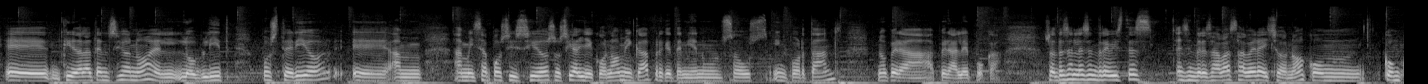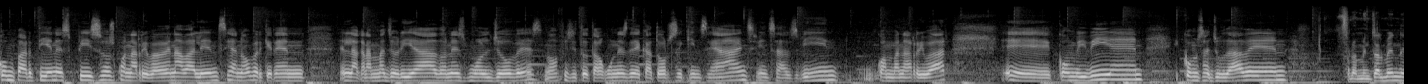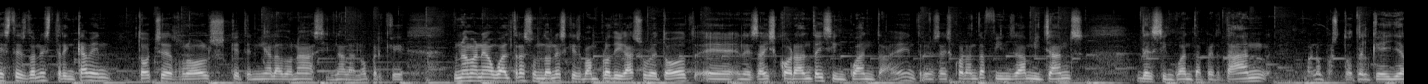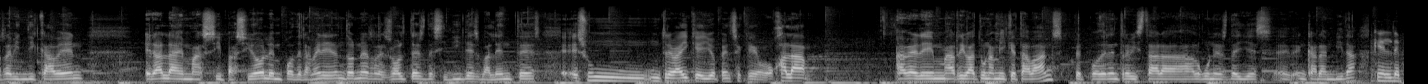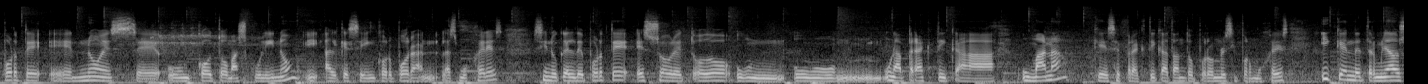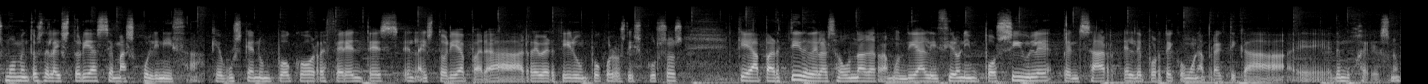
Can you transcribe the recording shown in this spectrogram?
eh, crida l'atenció no? l'oblit posterior eh, amb, amb aquesta posició social i econòmica, perquè tenien uns sous importants no? per a, per a l'època. Nosaltres en les entrevistes ens interessava saber això, no? com, com compartien els pisos quan arribaven a València, no? perquè eren en la gran majoria dones molt joves, no? fins i tot algunes de 14-15 anys, fins als 20, quan van arribar, eh, com vivien, com s'ajudaven, fonamentalment aquestes dones trencaven tots els rols que tenia la dona assignada, no? perquè d'una manera o altra són dones que es van prodigar sobretot eh, en els anys 40 i 50, eh? entre els anys 40 fins a mitjans del 50. Per tant, bueno, pues tot el que elles reivindicaven era la emancipació, l'empoderament, eren dones resoltes, decidides, valentes. És un, un treball que jo penso que ojalà haverem arribat una miqueta abans per poder entrevistar a algunes d'elles eh, encara en vida. Que el deporte eh, no es eh, un coto masculino y al que se incorporan las mujeres, sino que el deporte es sobre todo un, un, una práctica humana que se practica tanto por hombres y por mujeres y que en determinados momentos de la historia se masculiniza, que busquen un poco referentes en la historia para revertir un poco los discursos que a partir de la Segunda Guerra Mundial hicieron imposible pensar el deporte como una práctica eh, de mujeres. ¿no?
